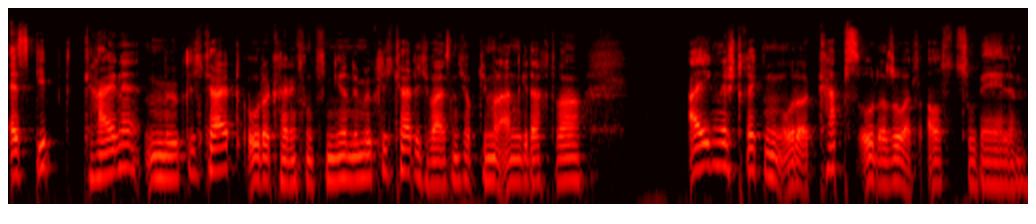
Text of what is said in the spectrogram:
es gibt keine Möglichkeit oder keine funktionierende Möglichkeit, ich weiß nicht, ob die mal angedacht war, eigene Strecken oder Cups oder sowas auszuwählen.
